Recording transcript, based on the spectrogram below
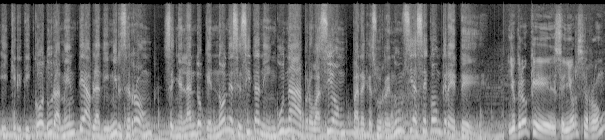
y criticó duramente a Vladimir Cerrón, señalando que no necesita ninguna aprobación para que su renuncia se concrete. Yo creo que el señor Cerrón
